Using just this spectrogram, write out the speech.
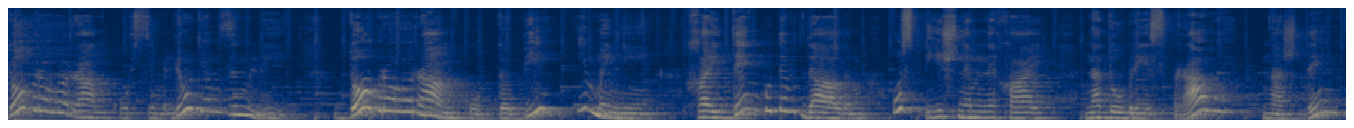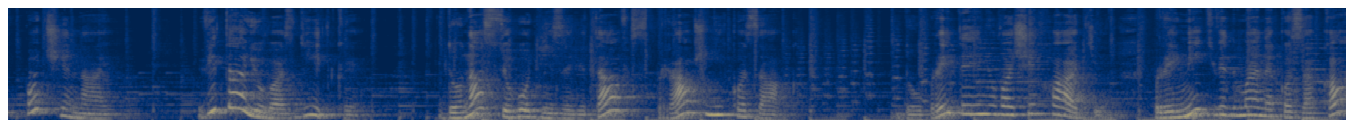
Доброго ранку всім людям землі. Доброго ранку тобі і мені. Хай день буде вдалим, успішним нехай. На добрі справи наш день починай. Вітаю вас, дітки! До нас сьогодні завітав справжній козак. Добрий день у вашій хаті. Прийміть від мене козака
